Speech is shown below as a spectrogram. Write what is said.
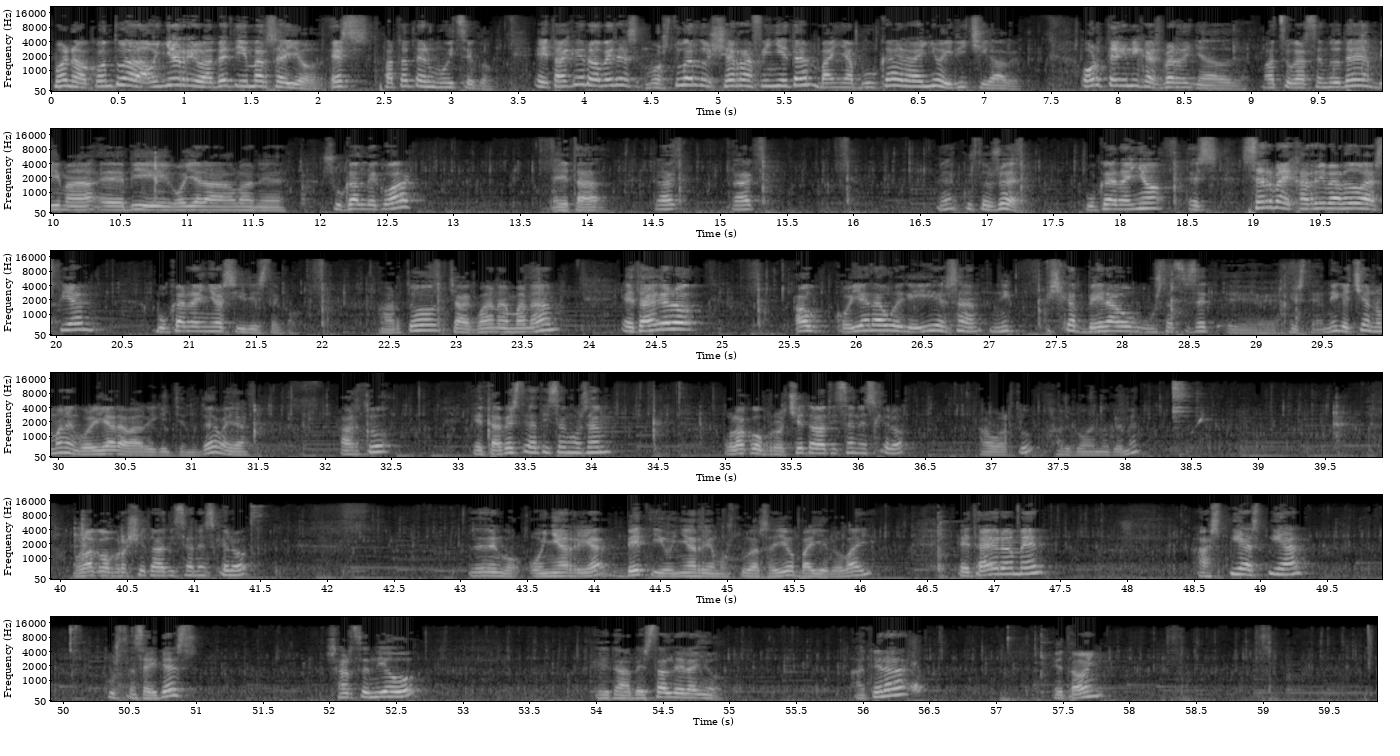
Bueno, kontua da, oinarri bat beti inbar zaio, ez pataten muitzeko. Eta gero berez, moztu behar du xerra finetan, baina bukaeraino iritsi gabe. Hor teknika ezberdina daude. Batzuk hartzen dute, bi, ma, e, bi goiara holan e, sukaldekoak, eta tak, tak, eh, kuste duzu, bukaeraino, ez, zerbait jarri behar du azpian, bukaeraino ez iristeko. Hartu, txak, banan, banan, eta gero, hau, koiara hauek egia esan, nik pixkat berago gustatzen zait e, jistea. Nik etxean nomanen koiara bat egiten dute, baina hartu, eta beste bat izango zen, olako brotxeta bat izan ezkero, hau hartu, jarriko banduk hemen, olako brotxeta bat izan ezkero, lehenengo, oinarria, beti oinarria moztu behar zaio, bai edo bai, eta gero hemen, azpia-azpian, ikusten zaitez, sartzen diogu, eta bestalderaino atera, eta oin,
